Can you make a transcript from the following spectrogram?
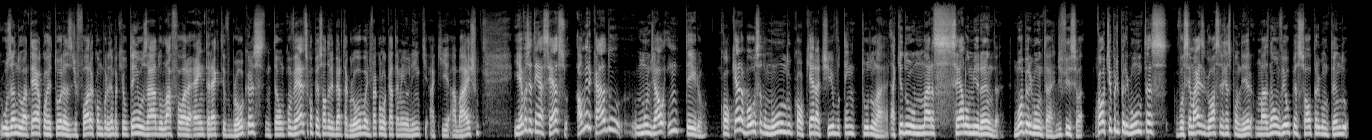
usando até corretoras de fora, como por exemplo a que eu tenho usado lá fora é a Interactive Brokers. Então converse com o pessoal da Liberta Global, a gente vai colocar também o link aqui abaixo. E aí você tem acesso ao mercado mundial inteiro. Qualquer bolsa do mundo, qualquer ativo, tem tudo lá. Aqui do Marcelo Miranda. Boa pergunta, difícil. Ó. Qual tipo de perguntas você mais gosta de responder, mas não vê o pessoal perguntando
